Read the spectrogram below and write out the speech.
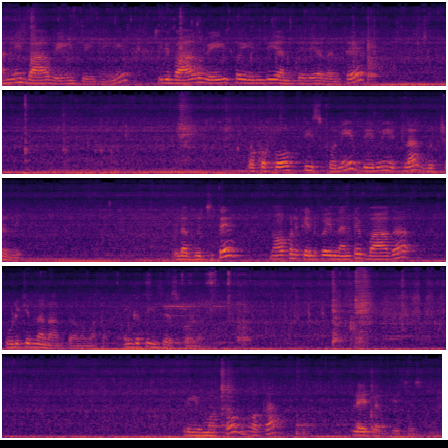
అన్నీ బాగా వేగిపోయినాయి. ఇది బాగా వేగిపోయింది అని తెలియాలంటే ఒక ఫోక్ తీసుకొని దీన్ని ఇట్లా గుచ్చండి. ఇలా గుచ్చితే లోపలికి వెళ్ళిపోయిందంటే బాగా ఉడికిందని అర్థం అనమాట ఇంకా తీసేసుకోండి. ఇప్పుడు ఇవి మొత్తం ఒక ప్లేట్లోకి తీసేసుకోండి.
